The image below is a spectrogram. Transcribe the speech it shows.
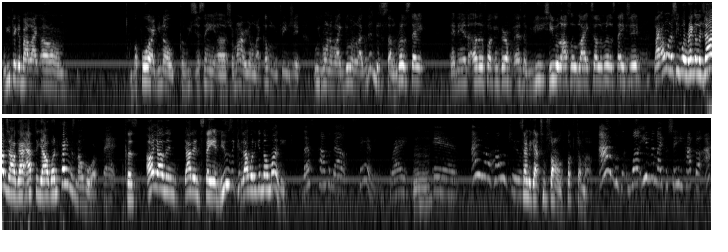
when you think about like um before you know, cause we just seen uh Shamari on like couples retreat and shit. We was one of like doing like, well, this bitch is selling real estate. And then the other fucking girl from SWV, she was also like selling real estate shit. Like I want to see what regular jobs y'all got after y'all wasn't famous no more. Facts. Cause all y'all didn't y'all didn't stay in music because y'all wouldn't get no money. Let's talk about Sammie, right? hmm And I ain't gonna hold you. Sammie got two songs. Fuck you talking about? I was well, even like the shit he hopped on. I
